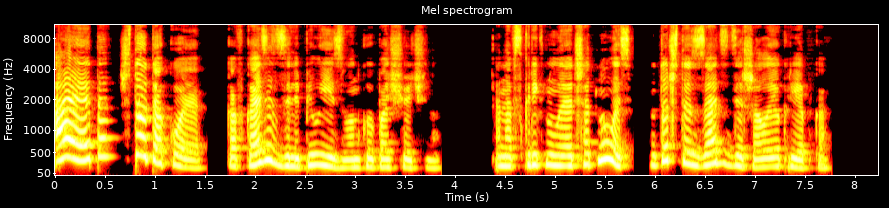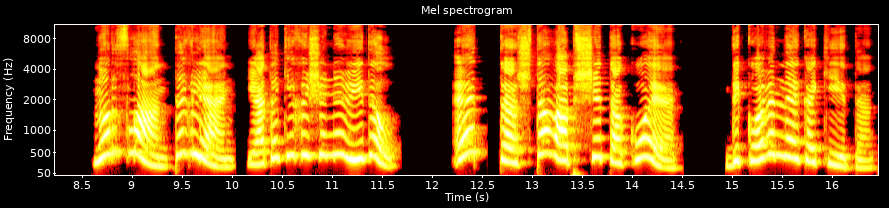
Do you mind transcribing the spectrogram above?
А это что такое?» Кавказец залепил ей звонкую пощечину. Она вскрикнула и отшатнулась, но тот, что сзади, держал ее крепко. «Нурслан, ты глянь, я таких еще не видел. Это что вообще такое? Диковинные какие-то.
